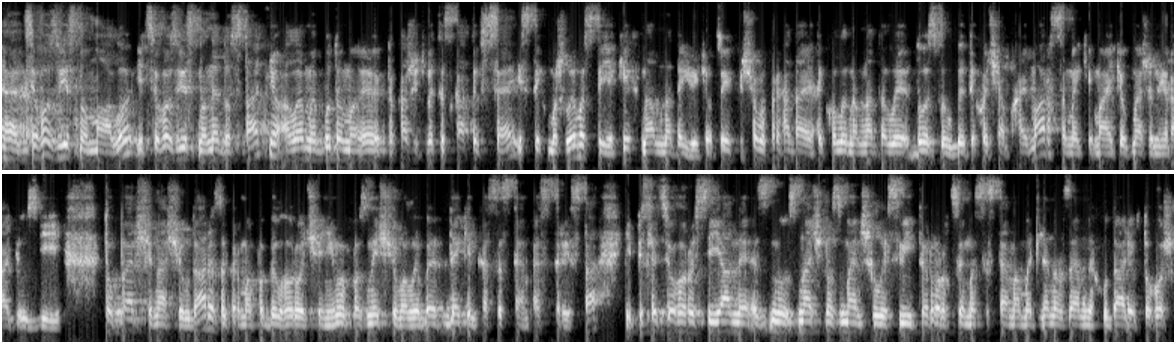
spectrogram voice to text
Е, Цього, звісно, мало і цього, звісно, недостатньо, але ми будемо, е, як то кажуть, витискати все із тих можливостей, яких нам надають. От якщо ви пригадаєте, коли нам надали дозвіл бити хоча б хаймарсами, які мають обмежений радіус дії, то перші наші удари, зокрема по Білгородщині, ми познищували декілька систем С-300, і після цього росіяни ну, значно зменшили свій терор цими системами для наземних ударів того ж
